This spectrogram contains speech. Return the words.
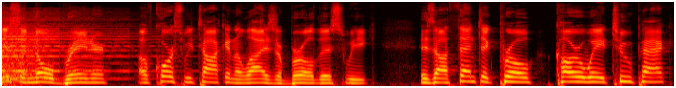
it's a no-brainer. Of course, we talking Elijah Berle this week. His authentic pro colorway two-pack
